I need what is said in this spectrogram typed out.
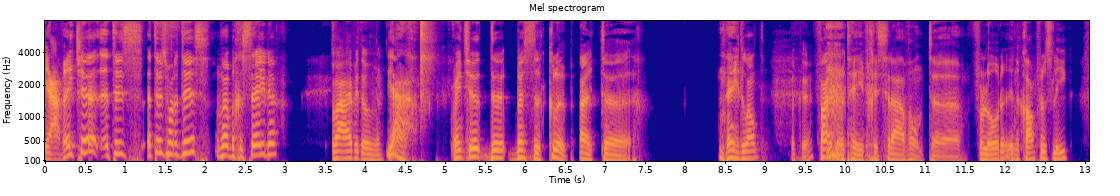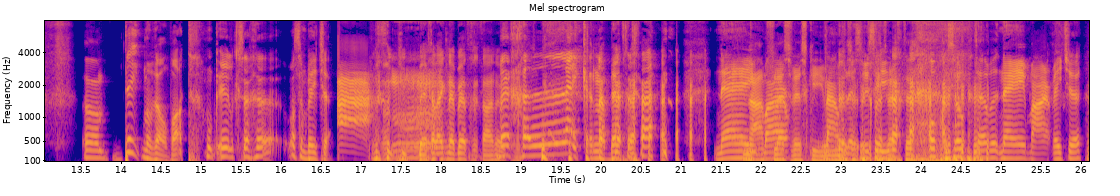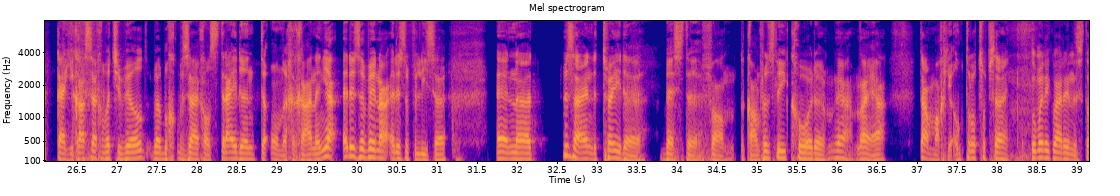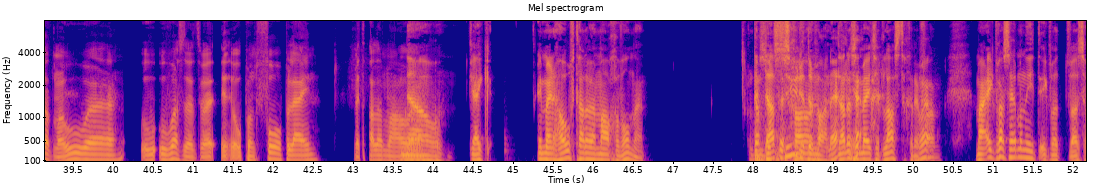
Ja, weet je. Het is, het is wat het is. We hebben gestreden. Waar heb je het over? Ja. Weet je, de beste club uit eh, Nederland. Oké. Feyenoord heeft gisteravond eh, verloren in de Conference League. Ehm, deed me wel wat, moet ik eerlijk zeggen. Was een beetje, ah, Ben je gelijk naar bed gegaan? hè? ben gelijk naar bed gegaan. Nee, Na een maar... fles whisky. na een fles whisky. te- opgezopen te hebben. Nee, maar weet je, kijk, je kan zeggen wat je wilt. We, hebben, we zijn gewoon strijdend te onder gegaan. En ja, er is een winnaar, er is een verliezer. En eh, we zijn de tweede beste van de Conference League geworden. Ja, nou ja, daar mag je ook trots op zijn. Tom en ik waren in de stad, maar hoe, eh, hoe, hoe was dat? Op een volplein met allemaal... eh, Nou, kijk, in mijn hoofd hadden we hem al gewonnen. Dat En is, het zure gewoon, ervan, hè? dat is Ja. een beetje het lastige ervan. Maar ik was helemaal niet, ik wa- was 100%,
